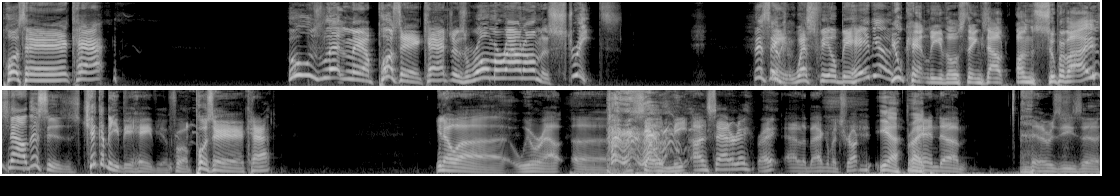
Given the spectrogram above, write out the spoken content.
pussy cat, who's letting their pussy cat just roam around on the streets? This ain't Westfield behavior. You can't leave those things out unsupervised. Now, this is chickadee behavior for a pussy cat. You know, uh, we were out uh, selling meat on Saturday, right? Out of the back of a truck. Yeah, right. And um, there was these uh,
